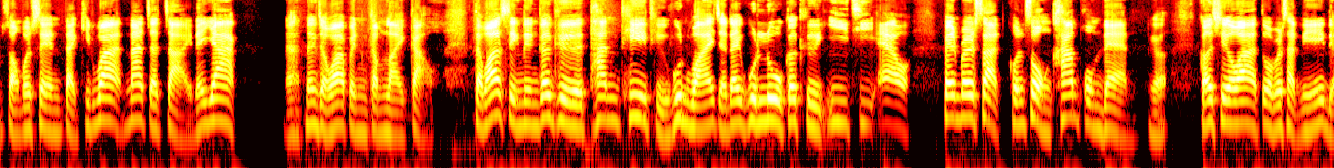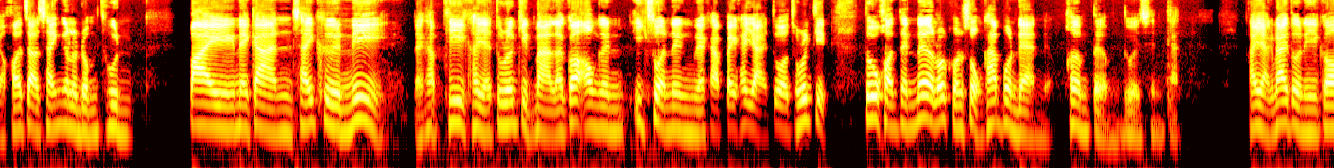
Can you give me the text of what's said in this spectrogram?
5.32%แต่คิดว่าน่าจะจ่ายได้ยากนะเนื่องจากว่าเป็นกำไรเก่า แต่ว่าสิ่งหนึ่งก็คือท่านที่ถือหุ้นไว้จะได้หุ้นลูกก็คือ ETL เป็นบริษัทขนส่งข้ามพรมแดน ก็ก็เชื่อว่าตัวบริษัทนี้เดี๋ยวเขาจะใช้เงินระดมทุนไปในการใช้คืนหนี้ นะครับที่ขยายธุรกิจมาแล้วก็เอาเงินอีกส่วนหนึ่งนะครับไปขยายตัวธุรกิจตู้คอนเทนเนอร์รถขนส่งข้ามพรมแดนเนี่ยเพิ่มเติมด้วยเช่นกันใครอยากได้ตัวนี้ก็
